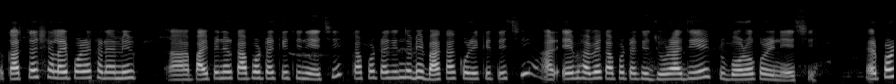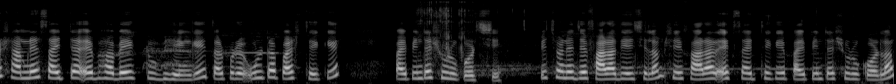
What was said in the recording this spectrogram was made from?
তো কাজটা সেলাই পর এখানে আমি পাইপিনের কাপড়টা কেটে নিয়েছি। কাপড়টা কিন্তু আমি বাঁকা করে কেটেছি আর এভাবে কাপড়টাকে জোড়া দিয়ে একটু বড় করে নিয়েছি। এরপর সামনের সাইডটা এভাবে একটু ভেঙে তারপরে উল্টা পাশ থেকে পাইপিংটা শুরু করছি। পিছনে যে ফাড়া দিয়েছিলাম, সেই ফাড়ার এক সাইড থেকে পাইপিংটা শুরু করলাম।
